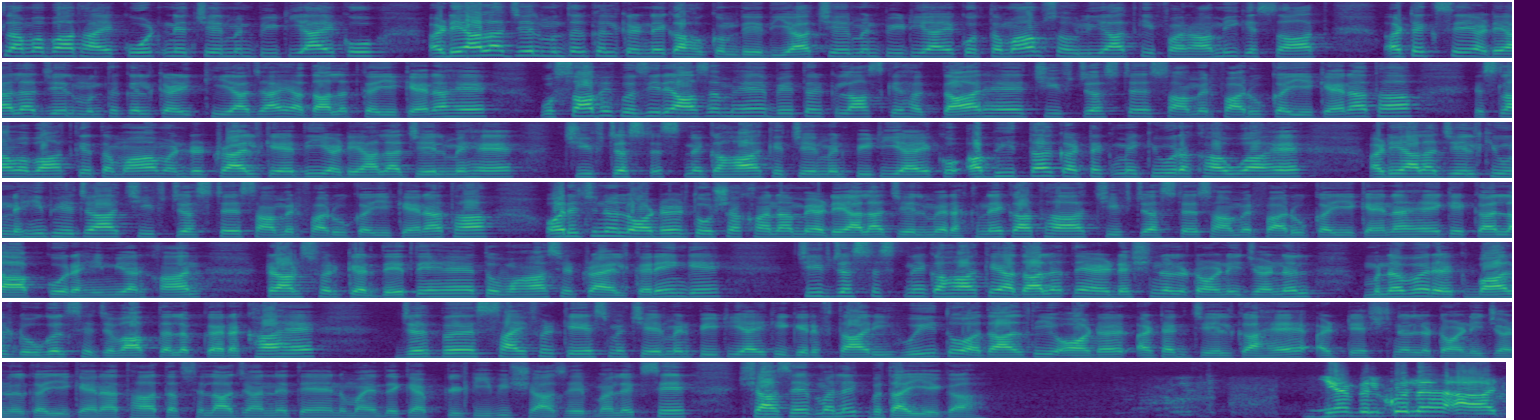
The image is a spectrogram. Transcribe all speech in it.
Islamabad high court ने chairman PTI को Adiala jail मुंतकिल करने का हुक्म दे दिया। चेयरमैन पीटीआई को तमाम सहूलियात की फरहमी के साथ अटक से अडियाला जेल मुंतकिल किया जाए, अदालत का यह कहना है। वो सबक वजी अजम है, बेहतर क्लास के हकदार हैं, चीफ जस्टिस आमिर फारूक का यह कहना था। इस्लामाबाद के तमाम अंडर ट्रायल कैदी अडियाला जेल में है। चीफ जस्टिस ने कहा कि चेयरमैन पीटीआई को अभी तक अटक में क्यों रखा हुआ है? अडियाला जेल क्यों नहीं भेजा? चीफ जस्टिस आमिर फारूक का यह कहना था। ओरिजिनल ऑर्डर तोशाखाना में अडियाला जेल में रखने का था। चीफ जस्टिस आमिर फारूक का यह कहना है कि कल आपको रहीम यार खान ट्रांसफ़र कर देते हैं तो वहाँ से ट्रायल करेंगे। चीफ जस्टिस ने कहा कि अदालत ने additional attorney general Munawar Iqbal Dogal से जवाब तलब कर रखा है। जब साइफर केस में चेयरमैन पीटीआई की गिरफ्तारी हुई तो अदालती ऑर्डर अटक जेल का है। एडिशनल अटॉर्नी जनरल का ये कहना था। तफसला जान लेते हैं नुमाइंदे कैपिटल टीवी शाहजेब मलिक से। शाहजेब मलिक, बताइएगा। जी, बिल्कुल, आज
